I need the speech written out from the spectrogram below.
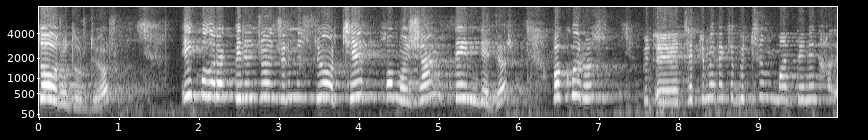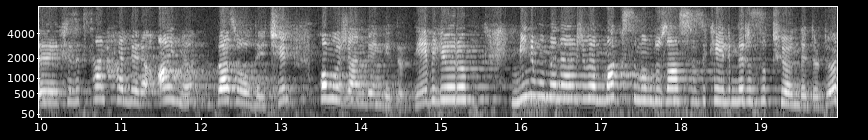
doğrudur diyor. İlk olarak birinci öncülümüz diyor ki homojen dengedir. Bakıyoruz e, tepkimedeki bütün maddenin e, fiziksel halleri aynı gaz olduğu için homojen dengedir diyebiliyorum. Minimum enerji ve maksimum düzensizlik eğilimleri zıt yöndedir diyor.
